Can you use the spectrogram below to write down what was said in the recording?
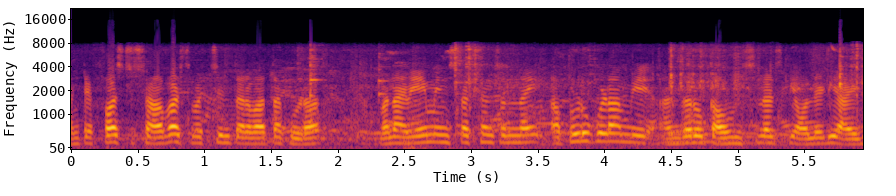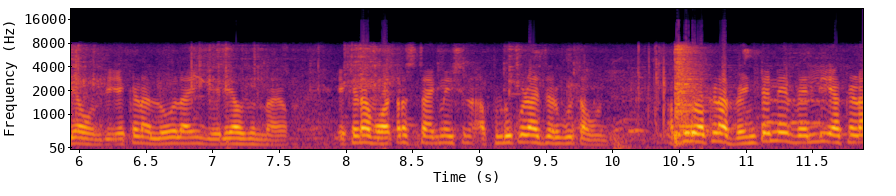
అంటే ఫస్ట్ షవర్స్ వచ్చిన తర్వాత కూడా మన ఏం ఇన్స్ట్రక్షన్స్ ఉన్నాయి? అప్పుడు కూడా మీ అందరూ కౌన్సిలర్స్కి ఆల్రెడీ ఐడియా ఉంది. ఎక్కడ లో లైంగ్ ఏరియాస్ ఉన్నాయో ఎక్కడ వాటర్ స్టాగ్నేషన్ అప్పుడు కూడా జరుగుతూ ఉంది. అప్పుడు అక్కడ వెంటనే వెళ్ళి అక్కడ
